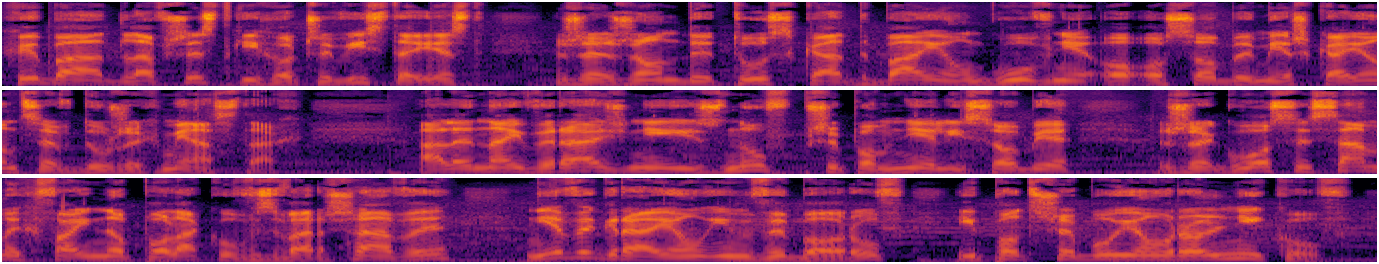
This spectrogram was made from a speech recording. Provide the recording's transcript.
Chyba dla wszystkich oczywiste jest, że rządy Tuska dbają głównie o osoby mieszkające w dużych miastach. Ale najwyraźniej znów przypomnieli sobie, że głosy samych fajnopolaków z Warszawy nie wygrają im wyborów i potrzebują rolników,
